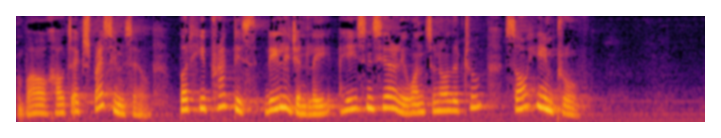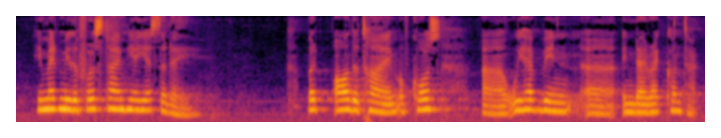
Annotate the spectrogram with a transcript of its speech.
about how to express himself. But he practiced diligently. He sincerely wants to know the truth, so he improved. He met me the first time here yesterday. But all the time, of course, uh, we have been uh, in direct contact.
